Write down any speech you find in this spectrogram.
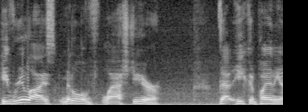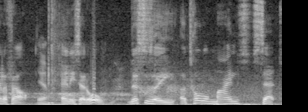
he realized middle of last year that he could play in the NFL. Yeah. And he said, "Oh, this is a, a total mindset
